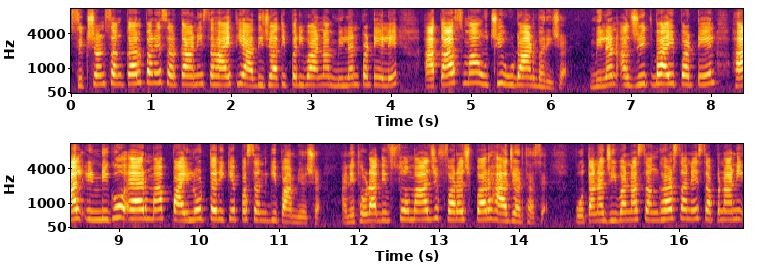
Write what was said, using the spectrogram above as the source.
શિક્ષણ સંકલ્પ અને સરકારની સહાયથી આદિજાતિ પરિવારના મિલન પટેલે આકાશમાં ઊંચી ઉડાણ ભરી છે. મિલન અજીતભાઈ પટેલ હાલ ઇન્ડિગો એરમાં પાયલોટ તરીકે પસંદગી પામ્યો છે અને થોડા દિવસોમાં જ ફરજ પર હાજર થશે. પોતાના જીવનના સંઘર્ષ અને સપનાની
